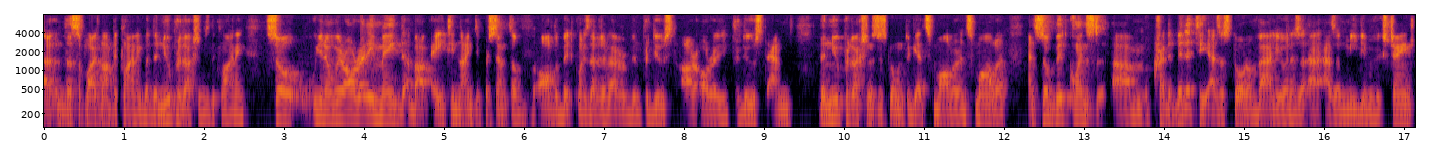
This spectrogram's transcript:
uh, the supply is not declining, but the new production is declining. So, you know, we're already made about 80, 90% of all the Bitcoins that have ever been produced are already produced. And the new production is just going to get smaller and smaller. And so Bitcoin's um, credibility as a store of value and as a, as a medium of exchange,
